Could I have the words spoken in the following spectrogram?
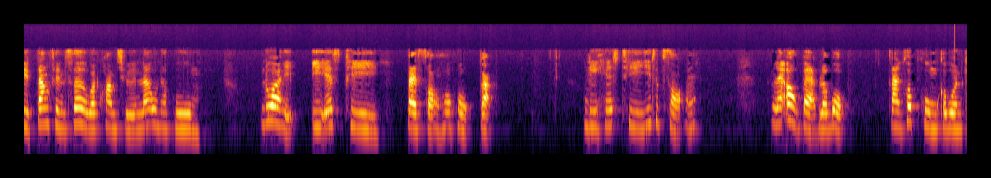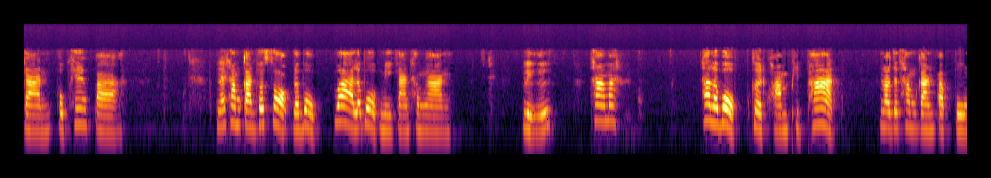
ติดตั้งเซ็นเซอร์วัดความชื้นและอุณหภูมิ ด้วย ESP 8266 กับ DHT 22 และออกแบบระบบการควบคุมกระบวนการอบแห้งปลา และทำการทดสอบระบบว่าระบบมีการทำงาน หรือถ้ามาถ้าระบบเกิดความผิดพลาด เราจะทำการปรับปรุง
